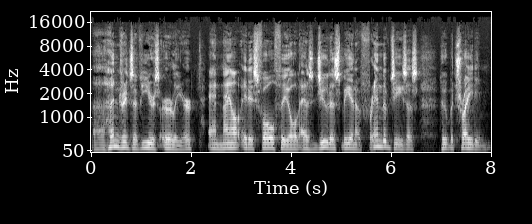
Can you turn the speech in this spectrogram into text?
uh, hundreds of years earlier, and now it is fulfilled as Judas being a friend of Jesus who betrayed him.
